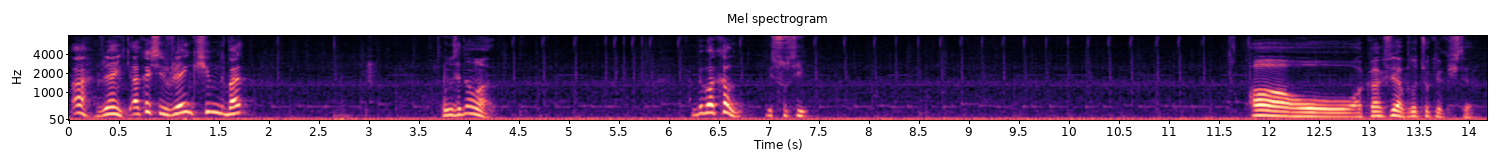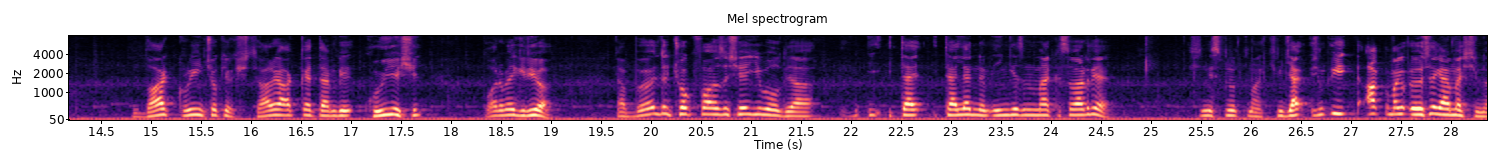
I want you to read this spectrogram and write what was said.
Ah renk. Arkadaşlar renk şimdi ben onu ama bir bakalım. Bir susayım. Aa, arkadaşlar bu da çok yakıştı. Dark green çok yakıştı. Harika hakikaten bir koyu yeşil bu arabaya giriyor. Ya böyle de çok fazla şey gibi oldu ya. İtal İtalyan diyorum İngiliz bir markası vardı ya. Şimdi ismini unutma. Şimdi, gel, şimdi aklıma ölse gelmez şimdi.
